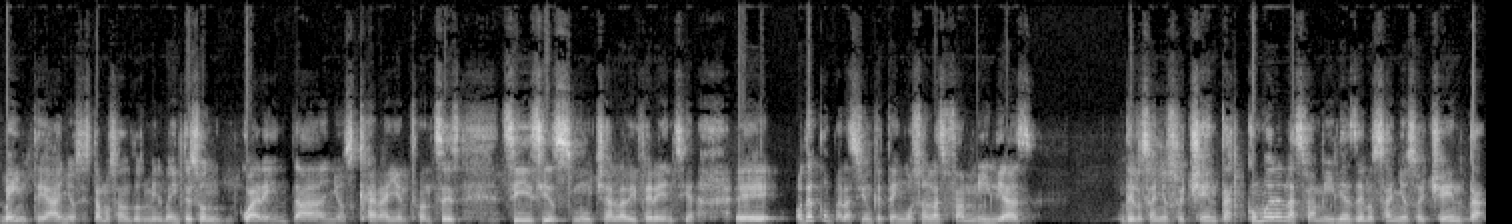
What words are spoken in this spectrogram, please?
20 años, estamos el 2020, son 40 años, caray, entonces sí, sí es mucha la diferencia. Eh, otra comparación que tengo son las familias de los años 80. ¿Cómo eran las familias de los años 80?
